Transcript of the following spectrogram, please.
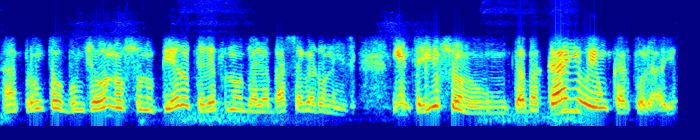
Ah, pronto, buongiorno, sono Piero, telefono dalla Bassa Veronese. Niente, io sono un tabaccaio e un cartolaio.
